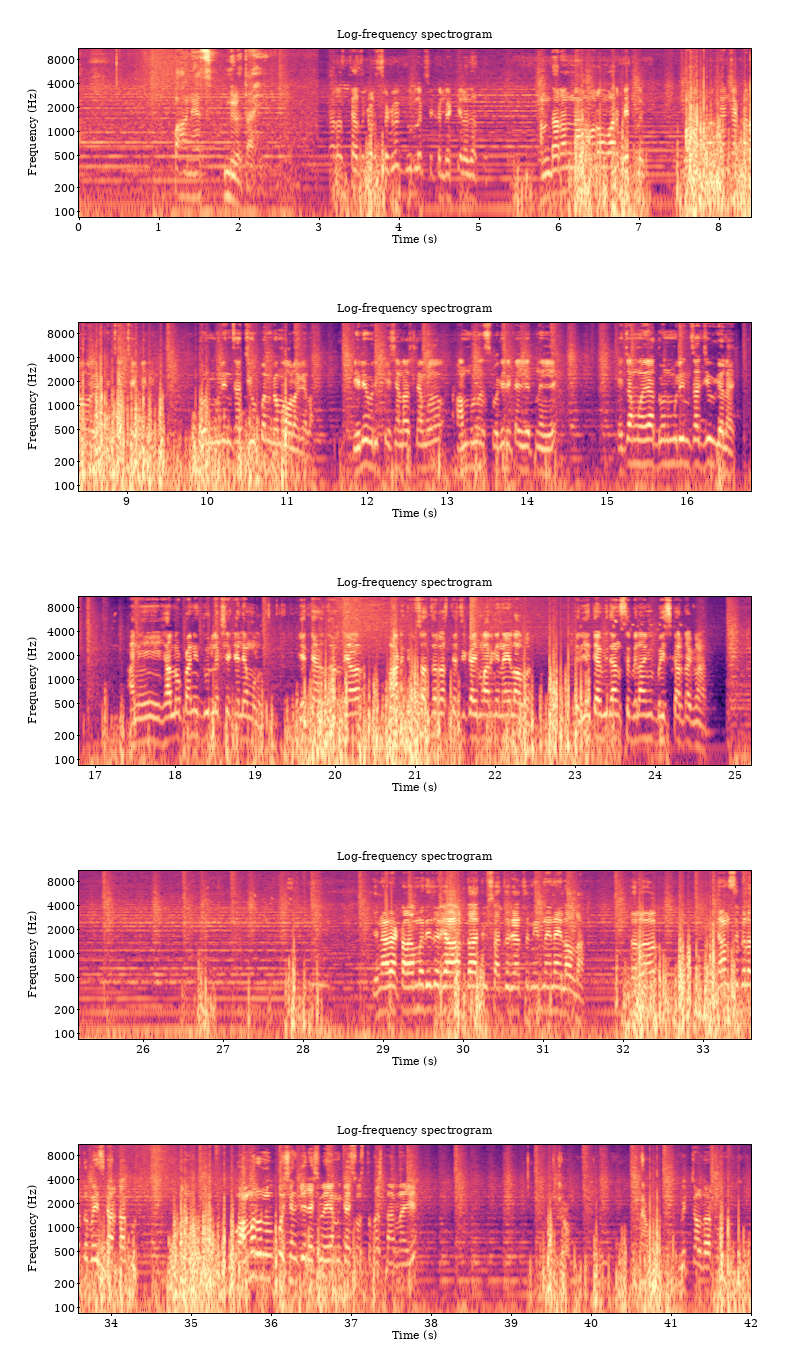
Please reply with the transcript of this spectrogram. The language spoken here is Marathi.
पाहण्यास मिळत आहे. त्या रस्त्याकडे सगळं दुर्लक्ष केलं जातं आमदारांना वारंवार भेटलं वारंवार त्यांच्या कानावर घातली चर्चा केली. दोन मुलींचा जीव पण गमावला गेला. डिलिव्हरी पेशंट असल्यामुळं ॲम्ब्युलन्स वगैरे काही येत नाही आहे त्याच्यामुळे या दोन मुलींचा जीव गेला आहे आणि ह्या लोकांनी दुर्लक्ष केल्यामुळं येत्या जर त्या आठ दिवसात जर रस्त्याची काही मार्ग नाही लावला तर येत्या विधानसभेला आम्ही बहिष्कार टाकणार. येणाऱ्या काळामध्ये जर ह्या आठ दहा दिवसात जर याचा निर्णय नाही लावला तर विधानसभेला तर बहिष्कार टाकू परंतु आमरण उपोषण केल्याशिवाय आम्ही काही स्वस्त बसणार नाही विठ्ठल राठोड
